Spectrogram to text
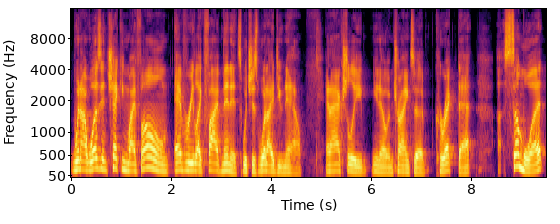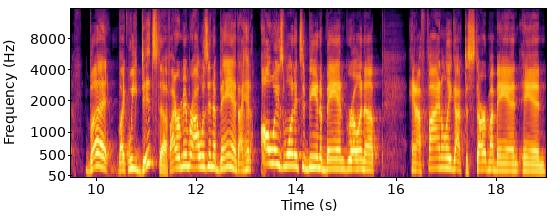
when I wasn't checking my phone every like five minutes, which is what I do now. And I actually, you know, am trying to correct that uh, somewhat. But like we did stuff. I remember I was in a band. I had always wanted to be in a band growing up. and I finally got to start my band and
